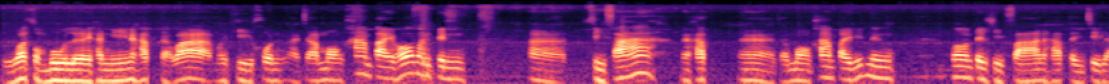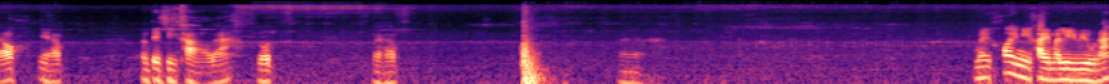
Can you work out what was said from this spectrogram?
หรือว่าสมบูรณ์เลยคันนี้นะครับ แต่ว่าบางทีคนอาจจะมองข้ามไป เพราะว่ามันเป็นอ่าสีฟ้านะครับอ่าจะมองข้ามไปนิดนึงว่ามันเป็นสีฟ้านะครับ แต่จริงๆแล้วนี่ครับ มันเป็นสีขาวนะรถนะครับอ่า ไม่ค่อยมีใครมารีวิวนะ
